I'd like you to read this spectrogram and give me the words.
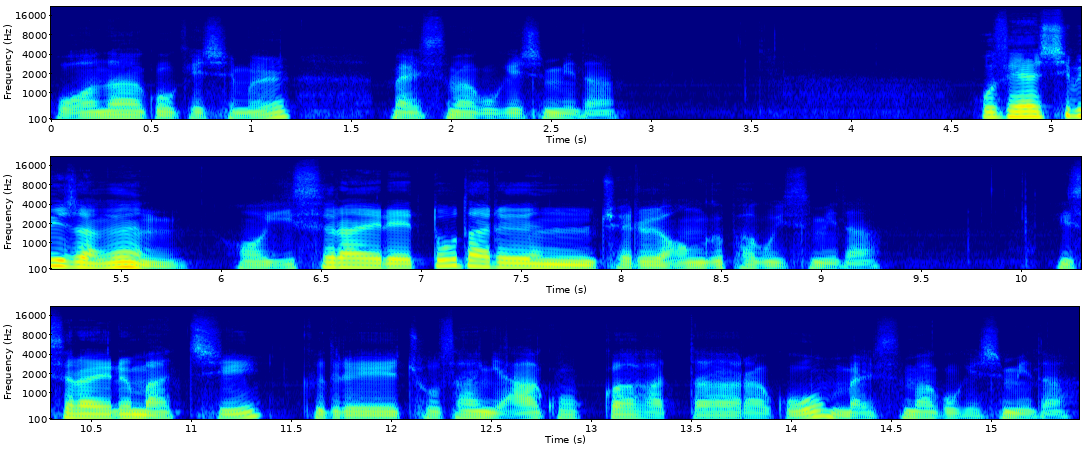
원하고 계심을 말씀하고 계십니다. 호세아 12장은 어, 이스라엘의 또 다른 죄를 언급하고 있습니다. 이스라엘은 마치 그들의 조상 야곱과 같다라고 말씀하고 계십니다.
